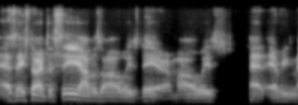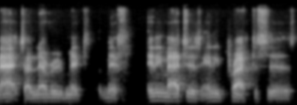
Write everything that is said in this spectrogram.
as they start to see, I was always there. I'm always at every match. I never mix miss any matches, any practices.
